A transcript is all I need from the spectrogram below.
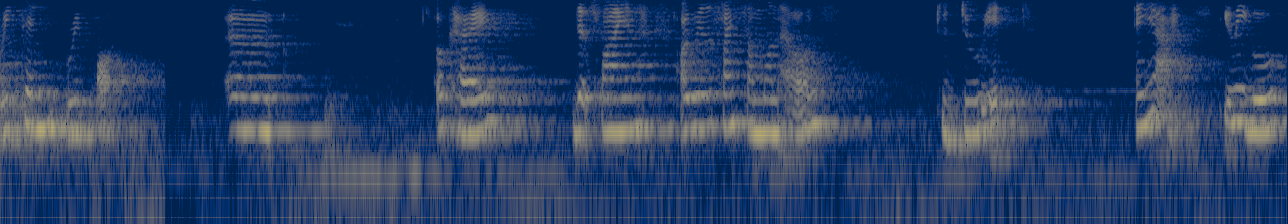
written report. Um, okay, that's fine. I will find someone else to do it. And yeah, you may go.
